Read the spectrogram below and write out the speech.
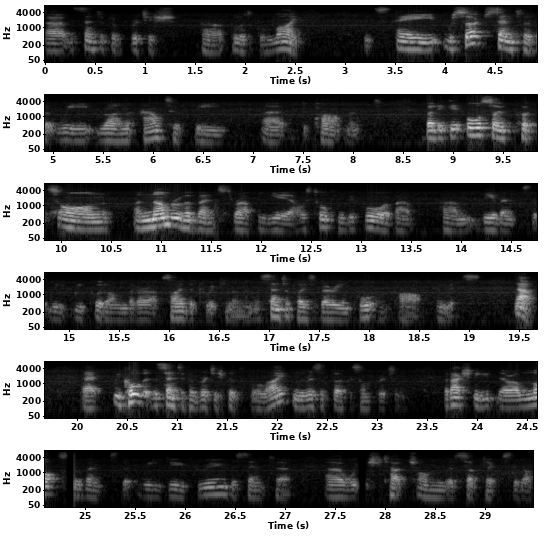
uh, the Centre for British uh, Political Life. It's a research centre that we run out of the uh, department, but it, it, also puts on a number of events throughout the year. I was talking before about um, the events that we, we put on that are outside the curriculum, and the centre plays a very important part in this. Now, uh, we call it the Centre for British Political Life, and there is a focus on Britain. But actually, there are lots of events that we do through the centre uh, which touch on the subjects that are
